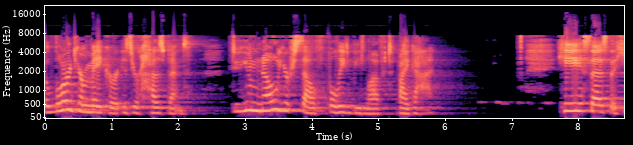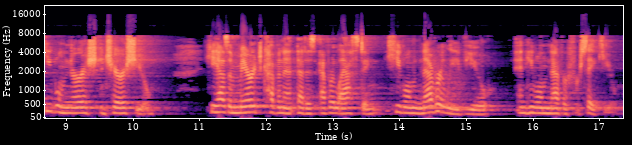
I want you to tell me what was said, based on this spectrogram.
The Lord your Maker is your husband. Do you know yourself fully to be loved by God? He says that He will nourish and cherish you. He has a marriage covenant that is everlasting. He will never leave you, and He will never forsake you.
